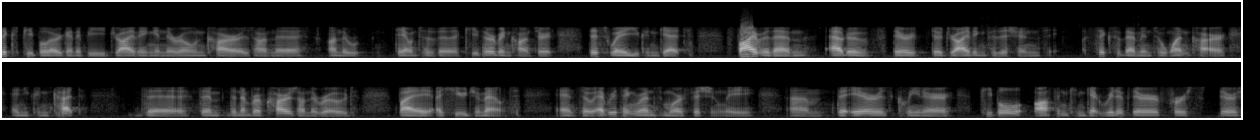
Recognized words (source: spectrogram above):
six people are going to be driving in their own cars on the on the down to the Keith Urban concert. This way, you can get five of them out of their their driving positions, six of them into one car, and you can cut the the, the number of cars on the road by a huge amount. And so everything runs more efficiently. Um, the air is cleaner. People often can get rid of their first their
